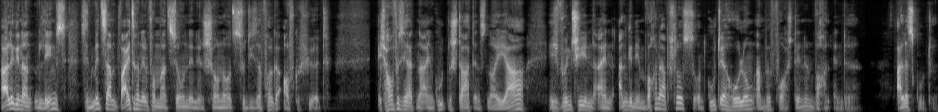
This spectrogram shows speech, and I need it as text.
Alle genannten Links sind mitsamt weiteren Informationen in den Show Notes zu dieser Folge aufgeführt. Ich hoffe, Sie hatten einen guten Start ins neue Jahr. Ich wünsche Ihnen einen angenehmen Wochenabschluss und gute Erholung am bevorstehenden Wochenende. Alles Gute.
